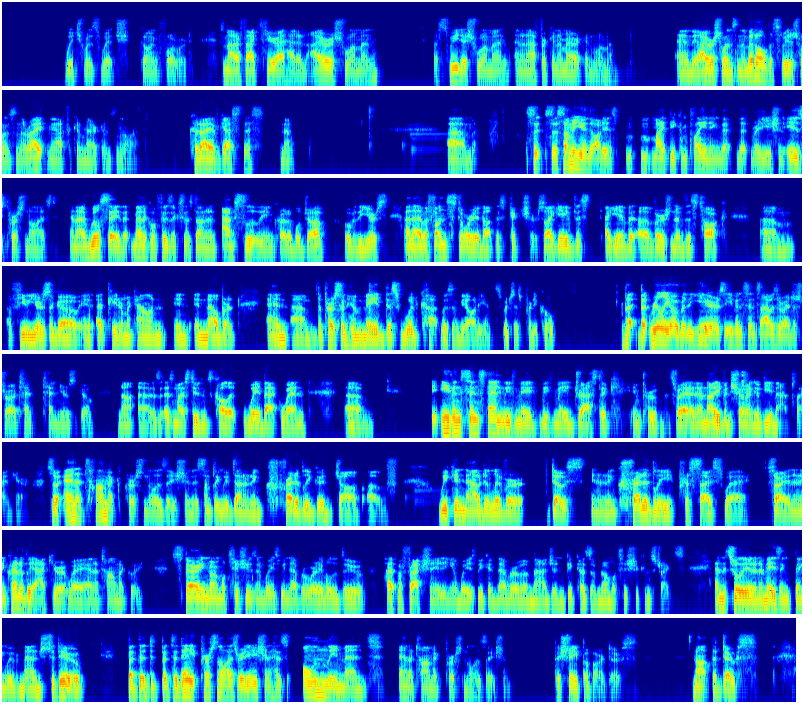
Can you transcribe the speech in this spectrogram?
which was which going forward. As a matter of fact, here I had an Irish woman a Swedish woman and an African American woman. And the Irish one's in the middle, the Swedish one's in the right, and the African American's in the left. Could I have guessed this? No. Um, so, so some of you in the audience might be complaining that, that radiation is personalized. And I will say that medical physics has done an absolutely incredible job over the years. And I have a fun story about this picture. So I gave this, I gave a, a version of this talk um, a few years ago in, at Peter MacCallum in, in Melbourne. And um, the person who made this woodcut was in the audience, which is pretty cool. But, but really over the years, even since I was a registrar 10, 10 years ago, not as, as my students call it, way back when, um, even since then, we've made, we've made drastic improvements, right? And I'm not even showing a VMAT plan here. So anatomic personalization is something we've done an incredibly good job of. We can now deliver dose in an incredibly precise way, sorry, in an incredibly accurate way anatomically sparing normal tissues in ways we never were able to do, hypofractionating in ways we could never have imagined because of normal tissue constraints. And it's really an amazing thing we've managed to do. But, the, but to date, personalized radiation has only meant anatomic personalization, the shape of our dose, not the dose.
